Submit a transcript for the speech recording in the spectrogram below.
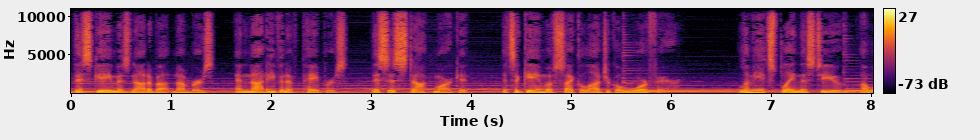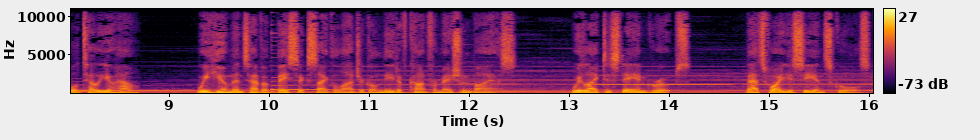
This game is not about numbers, and not even of papers, this is stock market, It's a game of psychological warfare. Let me explain this to you, I will tell you how. We humans have a basic psychological need of confirmation bias. We like to stay in groups. That's why you see in schools,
